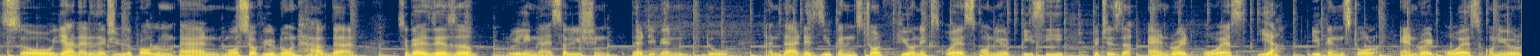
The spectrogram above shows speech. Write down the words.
so yeah that is actually the problem and most of you don't have that. So guys there's a really nice solution that you can do and that is you can install Phoenix OS on your PC which is the Android OS yeah you can install Android OS on your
